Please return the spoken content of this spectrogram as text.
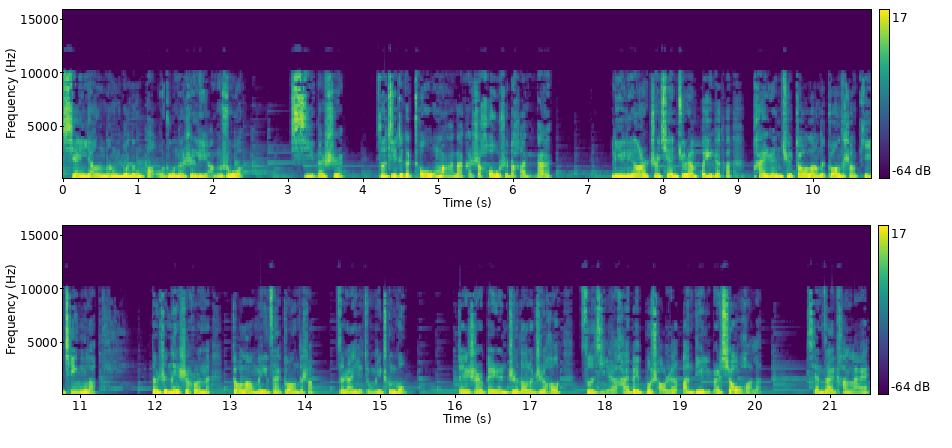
咸阳能不能保住那是两说。喜的是，自己这个筹码那可是厚实的很呢。李灵儿之前居然背着他派人去赵浪的庄子上提亲了，但是那时候呢，赵浪没在庄子上，自然也就没成功。这事儿被人知道了之后，自己还被不少人暗地里边笑话了。现在看来，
